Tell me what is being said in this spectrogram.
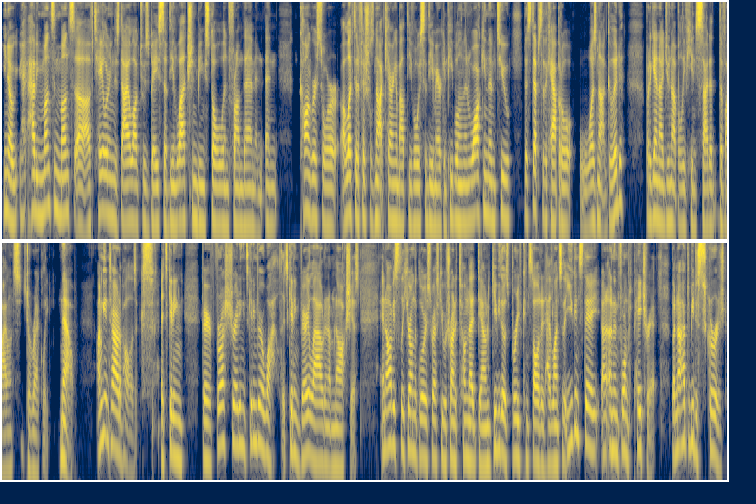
you know, having months and months uh, of tailoring this dialogue to his base of the election being stolen from them and and Congress or elected officials not caring about the voice of the American people and then walking them to the steps of the Capitol was not good. But again, I do not believe he incited the violence directly. Now, I'm getting tired of politics. It's getting very frustrating. It's getting very wild. It's getting very loud and obnoxious. And obviously, here on the Glorious Rescue, we're trying to tone that down, give you those brief consolidated headlines so that you can stay an informed patriot, but not have to be discouraged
